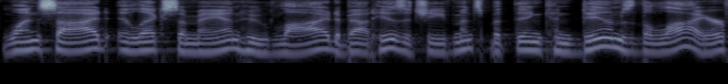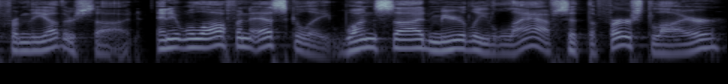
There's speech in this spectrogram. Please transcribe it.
One side elects a man who lied about his achievements, but then condemns the liar from the other side. And it will often escalate. One side merely laughs at the first liar,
